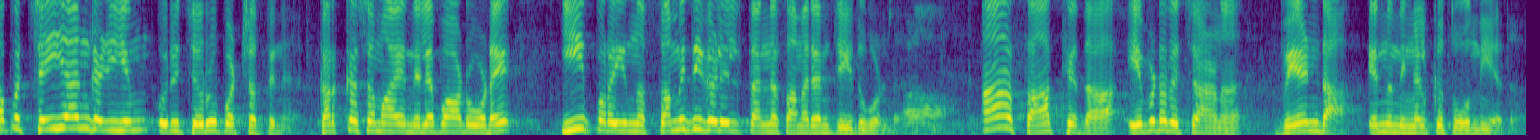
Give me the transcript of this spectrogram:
അപ്പൊ ചെയ്യാൻ കഴിയും ഒരു ചെറുപക്ഷത്തിന് കർക്കശമായ നിലപാടോടെ ഈ പറയുന്ന സമിതികളിൽ തന്നെ സമരം ചെയ്തുകൊണ്ട്. ആ സാധ്യത എവിടെ വെച്ചാണ് വേണ്ട എന്ന് നിങ്ങൾക്ക് തോന്നിയത്?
